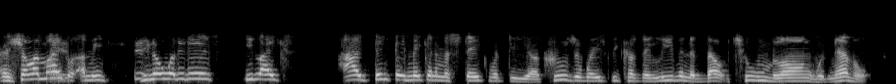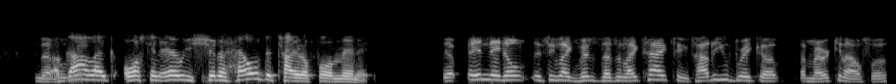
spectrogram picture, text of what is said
and Shawn Michaels. I mean, you know what it is? He likes. I think they're making a mistake with the uh, cruiserweights because they're leaving the belt too long with Neville. No, A guy like Austin Aries should have held the title for a minute. Yep, and they don't. It seems like Vince doesn't like tag teams. How do you break up American Alpha?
